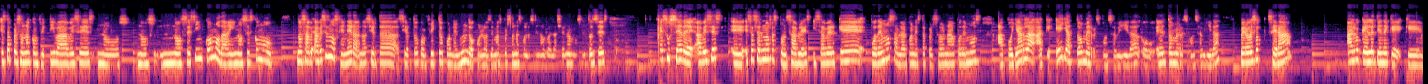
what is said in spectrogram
esta persona conflictiva a veces nos, nos, nos, es incómoda y nos es como, nos, a veces nos genera, ¿no? Cierta, cierto conflicto con el mundo, con las demás personas con las que nos relacionamos. Entonces, ¿qué sucede? A veces eh, es hacernos responsables y saber que podemos hablar con esta persona, podemos apoyarla a que ella tome responsabilidad o él tome responsabilidad, pero eso será algo que él le tiene que, que,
